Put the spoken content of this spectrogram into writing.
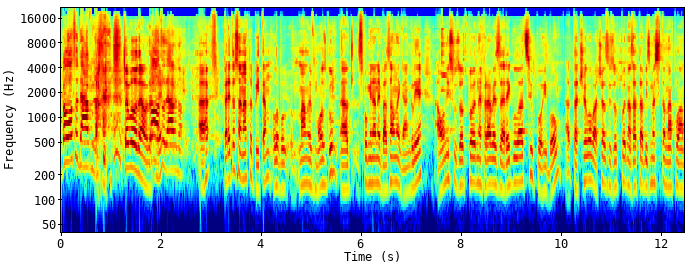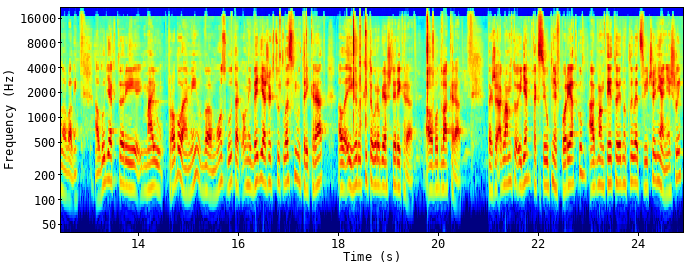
Bolo to dávno. To bolo dávno. Bolo to dávno. Aha, preto sa na to pýtam, lebo máme v mozgu spomínané bazálne ganglie a oni sú zodpovedné práve za reguláciu pohybov a tá čelová časť je zodpovedná za to, aby sme si to naplánovali. A ľudia, ktorí majú problémy v mozgu, tak oni vedia, že chcú tlesknúť trikrát, ale ich ruky to urobia štyrikrát alebo dvakrát. Takže ak vám to ide, tak ste úplne v poriadku. A ak vám tieto jednotlivé cvičenia nešli,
